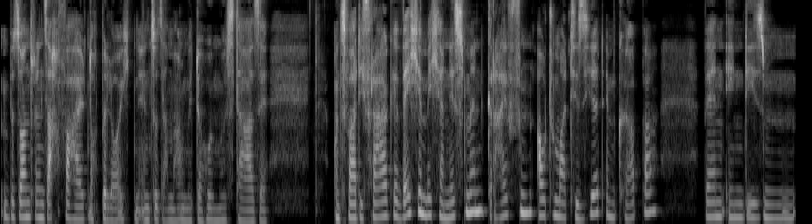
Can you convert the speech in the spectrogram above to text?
besonderen Sachverhalt noch beleuchten in Zusammenhang mit der Homöostase. Und zwar die Frage, welche Mechanismen greifen automatisiert im Körper, wenn in diesem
